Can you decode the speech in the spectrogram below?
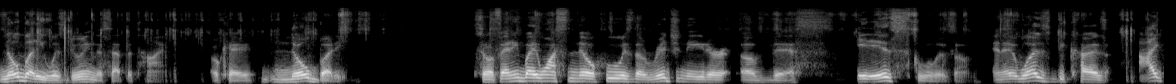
Nobody was doing this at the time. Okay, nobody. So if anybody wants to know who is the originator of this, it is schoolism. And it was because I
